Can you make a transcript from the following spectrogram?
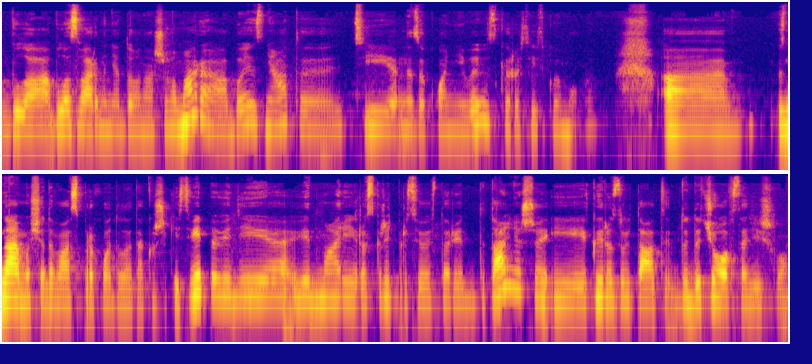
була, було звернення до нашого мера, аби зняти ці незаконні вивіски російською мовою. Знаємо, що до вас приходили також якісь відповіді від Марії. Розкажіть про цю історію детальніше і який результат, до, до чого все дійшло.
